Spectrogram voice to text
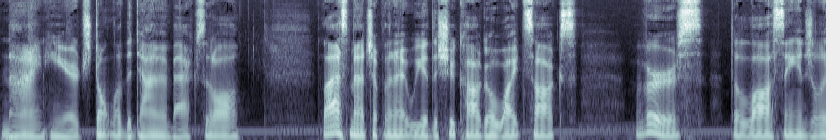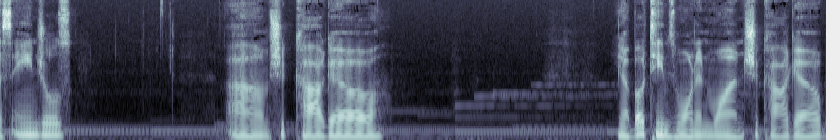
nine here. Just don't love the Diamondbacks at all. Last matchup of the night, we had the Chicago White Sox versus the Los Angeles Angels. Um, Chicago. You know, both teams one and one. Chicago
